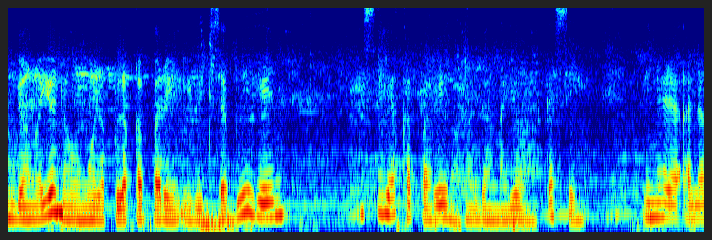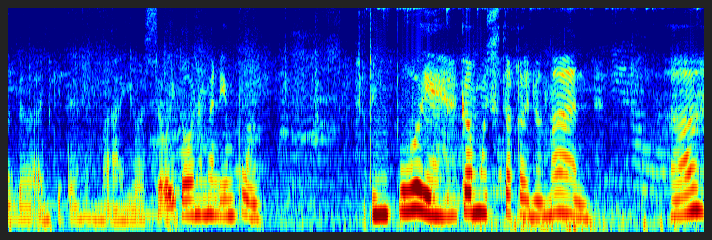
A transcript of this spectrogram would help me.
Hanggang ngayon, namumulaklak ka pa rin. Ibig sabihin, masaya ka pa rin hanggang ngayon. Kasi, inaalagaan kita ng maayos. So, ikaw naman, Impoy. Impoy, kamusta ka naman? Ha?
